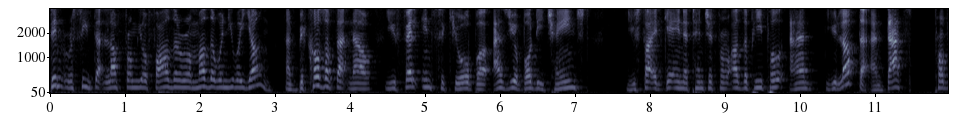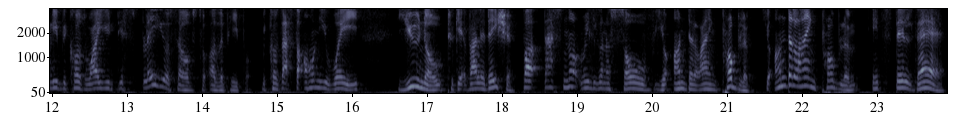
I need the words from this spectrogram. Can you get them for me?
didn't receive that love from your father or mother when you were young. And because of that, now you felt insecure, but as your body changed, you started getting attention from other people and you loved that. And that's probably because why you display yourselves to other people because that's the only way you know to get validation. But that's not really going to solve your underlying problem. Your underlying problem it's still there.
